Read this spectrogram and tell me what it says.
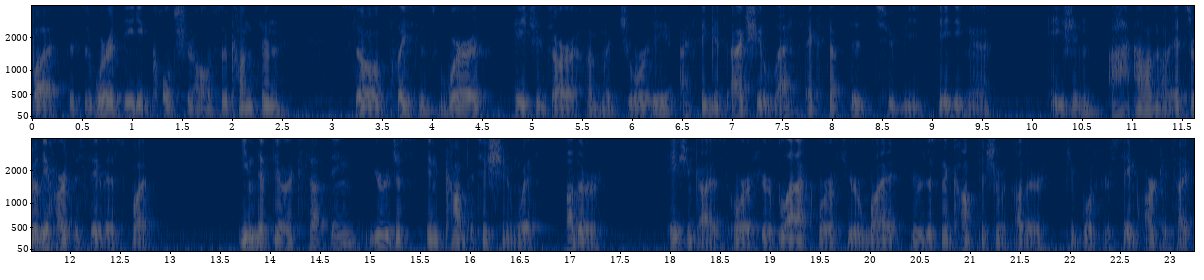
But this is where a dating culture also comes in. So places where Asians are a majority, I think it's actually less accepted to be dating a Asian. I don't know. It's really hard to say this, but even if they're accepting, you're just in competition with other Asian guys, or if you're black, or if you're white, you're just in competition with other people with your same archetype.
